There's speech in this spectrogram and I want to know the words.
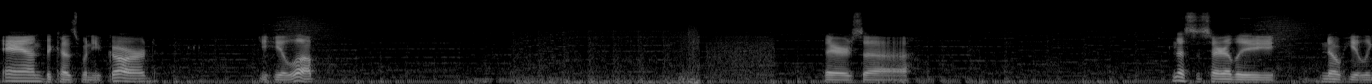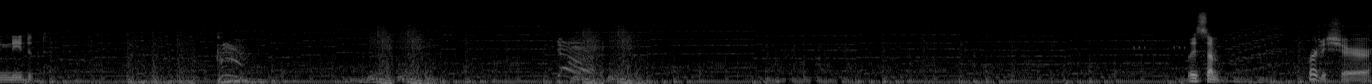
And because when you guard, you heal up, there's uh, necessarily no healing needed. At least I'm pretty sure.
